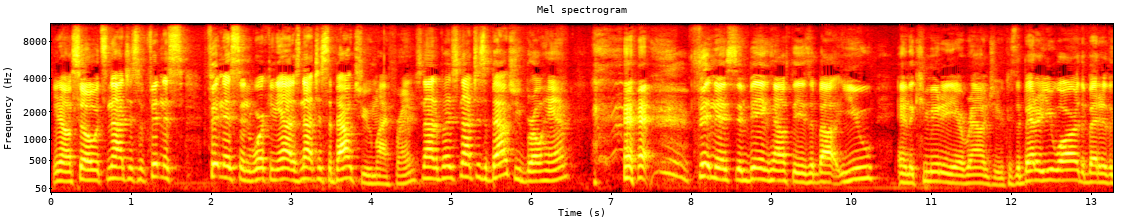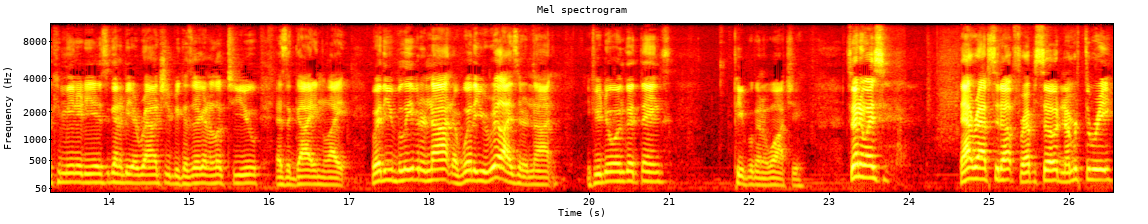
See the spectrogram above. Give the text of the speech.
You know, so it's not just a fitness. Fitness and working out is not just about you, my friend. It's not. It's not just about you, broham. fitness and being healthy is about you and the community around you. Because the better you are, the better the community is going to be around you because they're going to look to you as a guiding light. Whether you believe it or not, or whether you realize it or not, if you're doing good things, people are going to watch you. So, anyways, that wraps it up for episode number three.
